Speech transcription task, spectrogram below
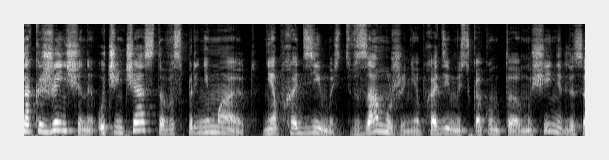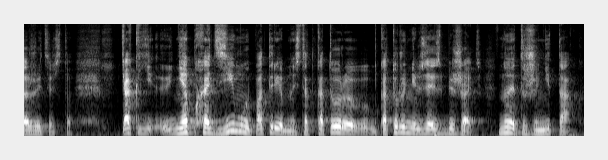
так и женщины очень часто воспринимают необходимость в замуже, необходимость в каком-то мужчине для сожительства, как необходимую потребность, от которой, которую нельзя избежать. Но это же не так.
